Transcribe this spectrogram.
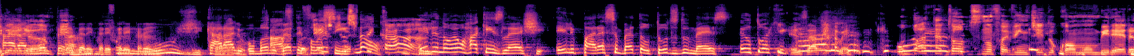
caralho, mano, peraí, peraí, peraí, peraí, peraí. Longe, cara. Caralho, o Mano Aspas. Falou assim: não, ele não é um hack and slash, ele parece um Battletoads do NES. Eu tô aqui, caralho, Exatamente. que O é? Battletoads não foi vendido como um beat'em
